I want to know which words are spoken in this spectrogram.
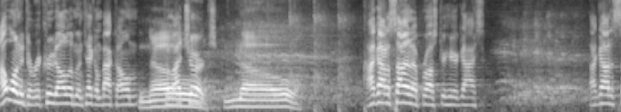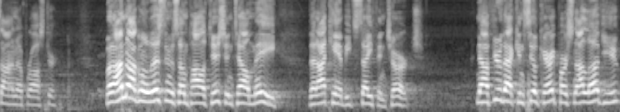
I wanted to recruit all of them and take them back to home No. to my church. No. I got a sign up roster here, guys. I got a sign up roster. But I'm not going to listen to some politician tell me that I can't be safe in church. Now, if you're that concealed carry person, I love you.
